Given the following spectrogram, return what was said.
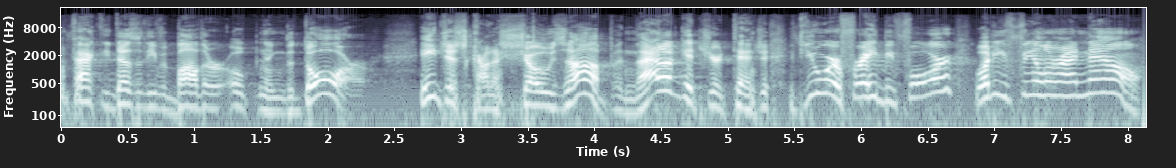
In fact, he doesn't even bother opening the door. He just kind of shows up, and that'll get your attention. If you were afraid before, what are you feeling right now?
